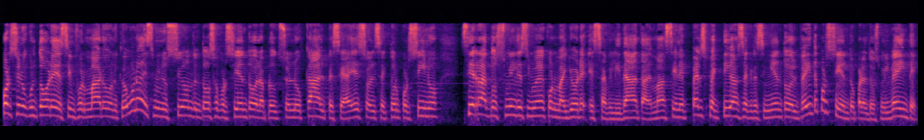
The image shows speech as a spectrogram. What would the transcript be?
Porcinocultores informaron que hubo una disminución del 12% de la producción local. Pese a eso, el sector porcino cierra 2019 con mayor estabilidad. Además, tiene perspectivas de crecimiento del 20% para el 2020.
